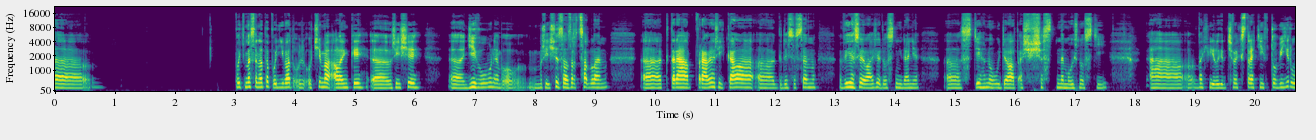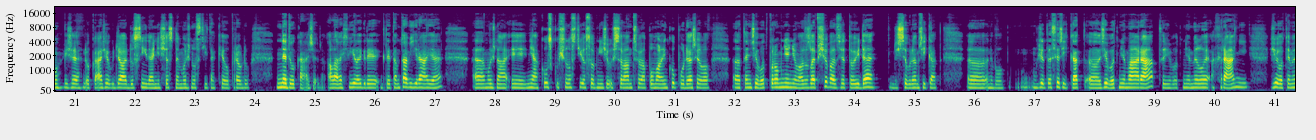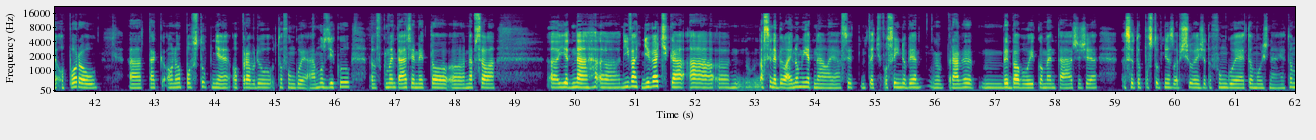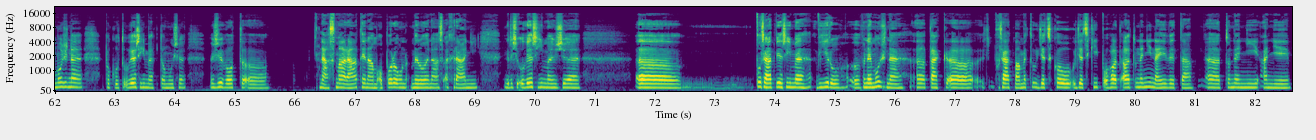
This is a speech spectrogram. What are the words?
pojďme se na to podívat očima Alenky eh, v říši divů nebo v říši za zrcadlem, která právě říkala, když se jsem věřila, že do snídaně stihnu udělat až šest nemožností. A ve chvíli, kdy člověk ztratí v to víru, že dokáže udělat do snídaně šest nemožností, tak je opravdu nedokáže. Ale ve chvíli, kdy, kdy tam ta víra je, eh, možná i nějakou zkušeností osobní, že už se vám třeba pomalinku podařilo eh, ten život proměňovat, zlepšovat, že to jde, když se budeme říkat, nebo můžete si říkat, život mě má rád, život mě miluje a chrání, život je mi oporou, tak ono postupně opravdu to funguje. A moc děkuji. V komentáři mi to eh, napsala eh, jedna diva, divačka a asi nebyla jenom jedna, ale já si teď v poslední době právě mm, vybavuji komentář, že se to postupně zlepšuje, že to funguje, je to možné. Je to možné, pokud uvěříme v tomu, že život nás má rád, je nám oporou, miluje nás a chrání. Když uvěříme, že pořád věříme víru v nemožné, eh, tak eh, pořád máme tu dětskou, dětský pohled, ale to není naivita, to není ani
